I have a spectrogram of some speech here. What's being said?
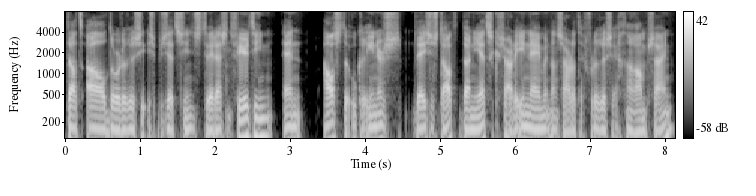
Dat al door de Russen is bezet sinds 2014. En als de Oekraïners deze stad, Donetsk, zouden innemen, dan zou dat voor de Russen echt een ramp zijn.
